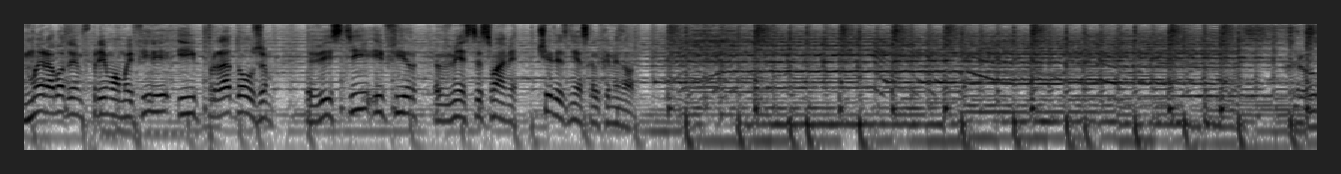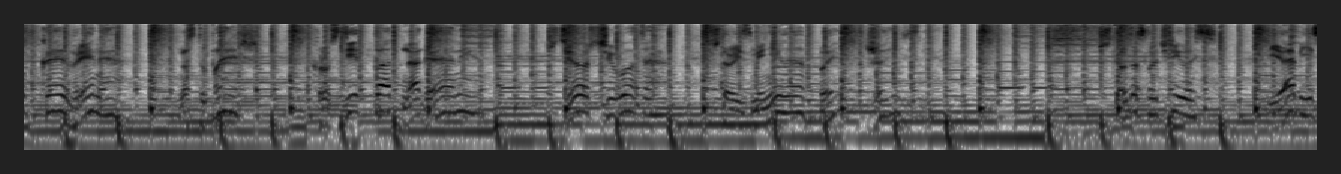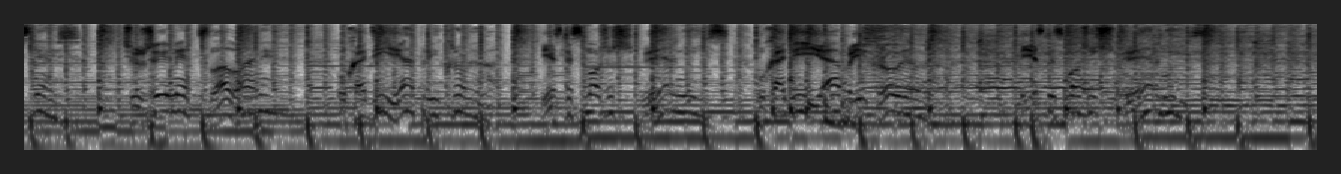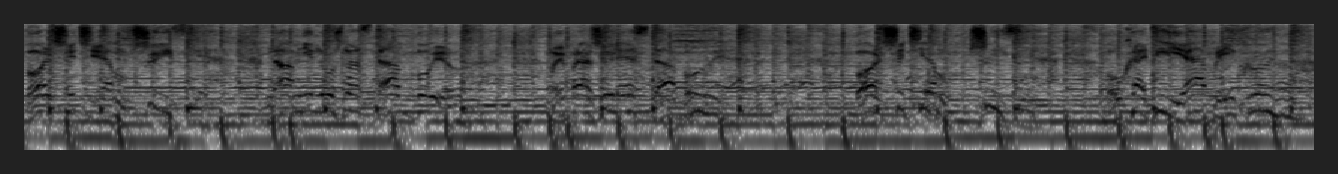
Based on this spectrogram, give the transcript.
Мы работаем в прямом эфире и продолжим вести эфир вместе с вами через несколько минут. Хрупкое время наступаешь, хрустит под ногами, ждешь чего-то, что изменило бы жизнь. Что-то случилось, я объясняюсь чужими словами. Уходи, я прикрою, если сможешь, вернись. Уходи, я прикрою, если сможешь, вернись. Больше, чем в жизни, нам не нужно с тобою. Мы прожили с тобой больше, чем в жизни. Уходи, я прикрою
